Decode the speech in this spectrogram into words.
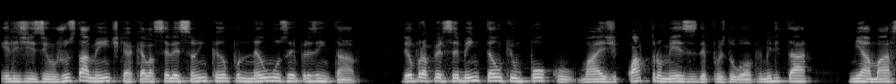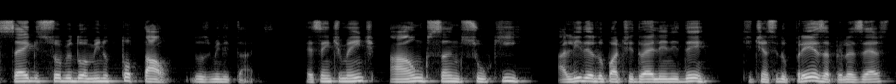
Eles diziam justamente que aquela seleção em campo não os representava. Deu para perceber então que um pouco mais de quatro meses depois do golpe militar, Mianmar segue sob o domínio total dos militares. Recentemente, a Aung San Suu Kyi, a líder do partido LND, que tinha sido presa pelo exército,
